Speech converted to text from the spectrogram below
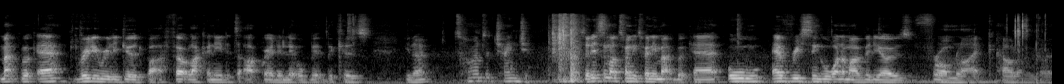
macbook air. Really really good but i felt like i needed to upgrade a little bit because you know? Times are changing. So this is my 2020 macbook air. All every single one of my videos from like how long ago?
